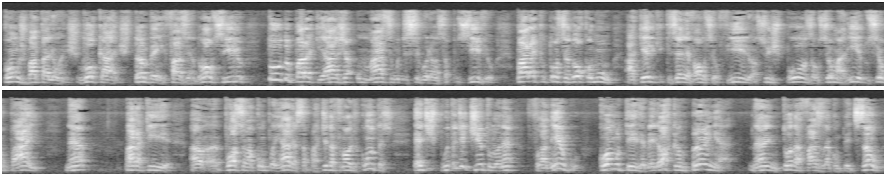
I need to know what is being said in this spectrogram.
com os batalhões locais também fazendo auxílio, tudo para que haja o máximo de segurança possível, para que o torcedor comum, aquele que quiser levar o seu filho, a sua esposa, o seu marido, o seu pai, né, para que uh, possam acompanhar essa partida, afinal de contas, é disputa de título, né? Flamengo, como teve a melhor campanha né, em toda a fase da competição,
